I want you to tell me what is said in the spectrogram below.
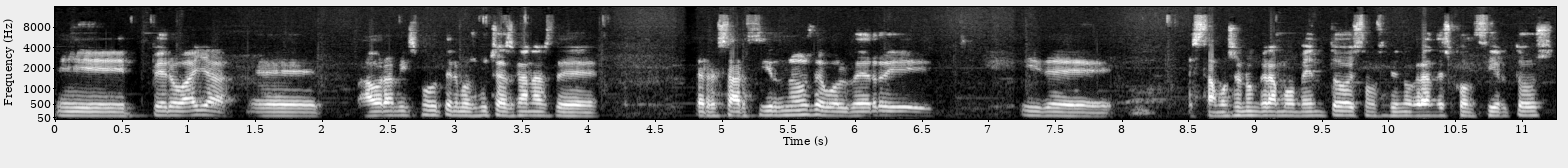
eh, pero vaya, eh, ahora mismo tenemos muchas ganas de, de resarcirnos, de volver y, y de... Estamos en un gran momento, estamos haciendo grandes conciertos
